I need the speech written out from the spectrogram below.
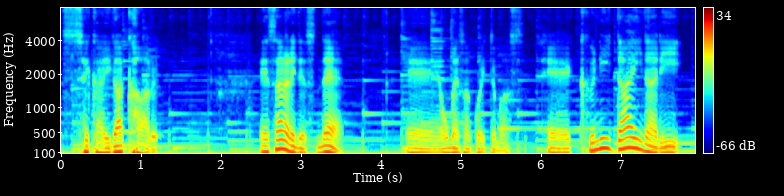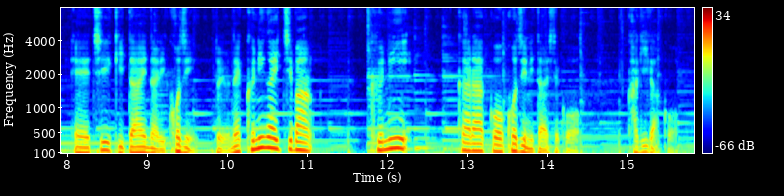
世界が変わる。えー、さらにですね、えー、大前さんこう言ってます。えー、国大なり、えー、地域大なり個人というね、国が一番、国からこう個人に対してこう、鍵がこう、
